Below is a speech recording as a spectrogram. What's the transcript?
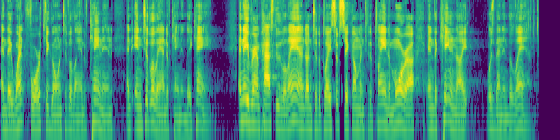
And they went forth to go into the land of Canaan, and into the land of Canaan they came. And Abraham passed through the land unto the place of Sichem, unto the plain of Moreh, and the Canaanite was then in the land.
